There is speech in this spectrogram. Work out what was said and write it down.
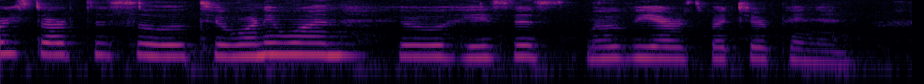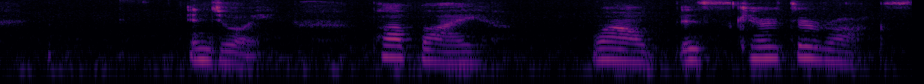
I start this salute to anyone who hates this movie, I respect your opinion. Enjoy. Popeye. Wow, this character rocks.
